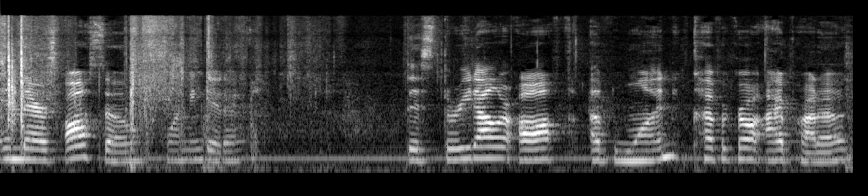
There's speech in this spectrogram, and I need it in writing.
and there's also let me get it this three dollar off of one CoverGirl eye product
